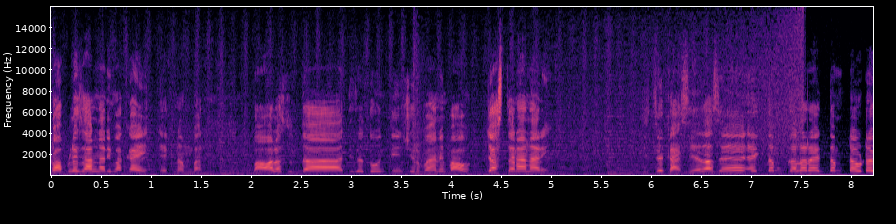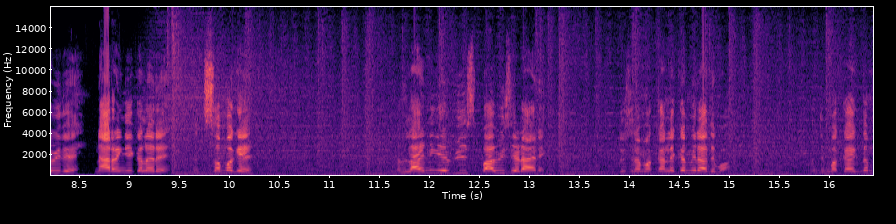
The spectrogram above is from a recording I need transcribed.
टॉपला चालणारी मका आहे एक नंबर. भावाला सुद्धा तिथं दोन तीनशे रुपयाने भाव जास्त राहणार आहे. तिचं खासियत असं आहे एकदम कलर एकदम टवटवीत आहे. नारंगी कलर आहे. चमक आहे. लायनिंग आहे वीस बावीस आहे डायरेक्ट दुसऱ्या मकानला कमी राहते बा म्हणजे मका एकदम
